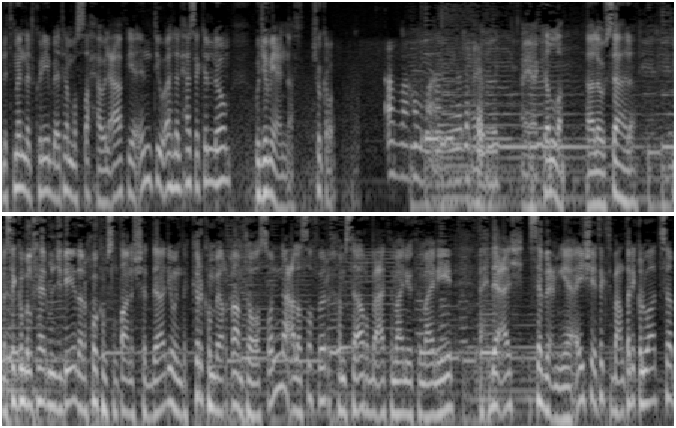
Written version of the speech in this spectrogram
نتمنى تكونين بأتم الصحه والعافية انت وأهل الحسا كلهم وجميع الناس. شكرا. اللهم آمين. حياك الله. هلا وسهلا. مساكم بالخير من جديد. أنا أخوكم سلطان الشدادي ونذكركم بأرقام تواصلنا على صفر خمسة أربعة ثمانية وثمانين أحد سبعمية. أي شيء تكتب عن طريق الواتساب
